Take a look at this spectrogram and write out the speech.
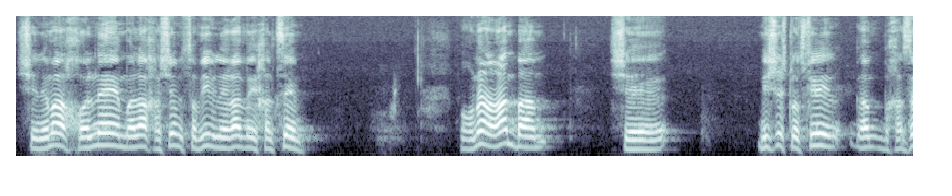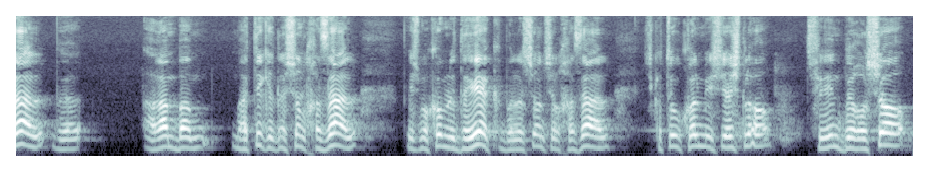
שנאמר חונה מלאך השם סביב ליראה ויחלצם. הוא אומר הרמב"ם שמי שיש לו תפילין גם בחז"ל, והרמב"ם מעתיק את לשון חז"ל, יש מקום לדייק בלשון של חז"ל, שכתוב כל מי שיש לו תפילין בראשו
